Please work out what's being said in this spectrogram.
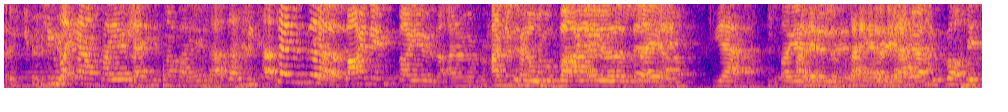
That's She like, yeah, I'm Viola, here's my viola. That'd be uh, so good. Yeah, my name's Viola and I'm a a professional viola player. playlist. Yeah. Viola player, yeah. We've got this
